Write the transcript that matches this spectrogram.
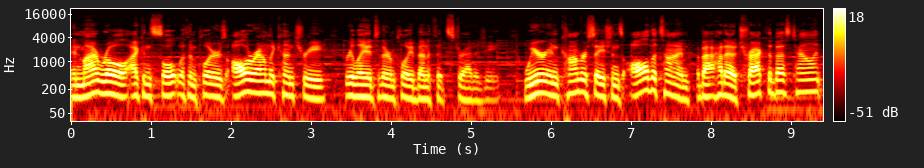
In my role, I consult with employers all around the country related to their employee benefits strategy. We're in conversations all the time about how to attract the best talent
